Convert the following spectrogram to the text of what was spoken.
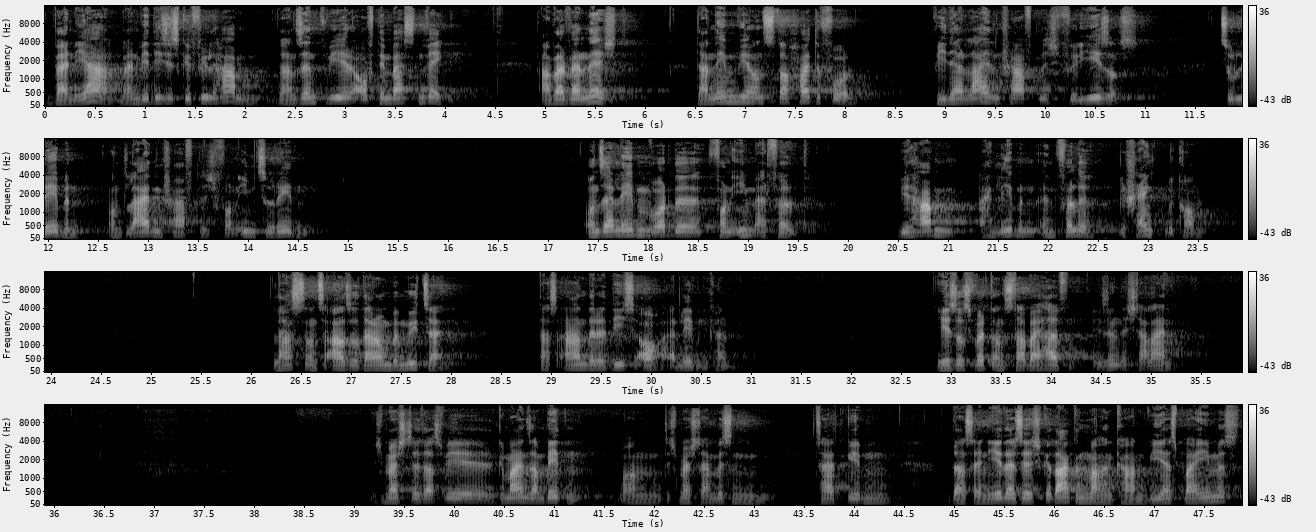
Wenn ja, wenn wir dieses Gefühl haben, dann sind wir auf dem besten Weg. Aber wenn nicht, dann nehmen wir uns doch heute vor, wieder leidenschaftlich für Jesus zu leben und leidenschaftlich von ihm zu reden. Unser Leben wurde von ihm erfüllt. Wir haben ein Leben in Fülle geschenkt bekommen. Lasst uns also darum bemüht sein, dass andere dies auch erleben können. Jesus wird uns dabei helfen. Wir sind nicht alleine. Ich möchte, dass wir gemeinsam beten und ich möchte ein bisschen Zeit geben, dass ein jeder sich Gedanken machen kann, wie es bei ihm ist,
